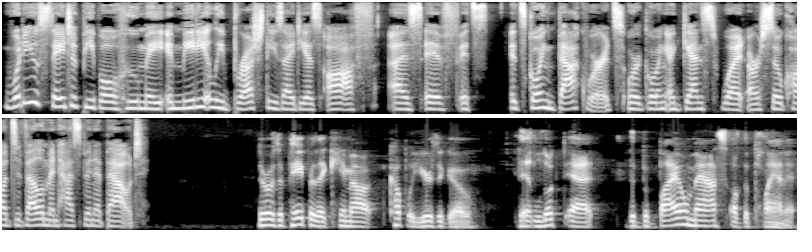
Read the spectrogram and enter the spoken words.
What do you say to people who may immediately brush these ideas off as if it's it's going backwards or going against what our so-called development has been about? There was a paper that came out a couple years ago that looked at the biomass of the planet.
